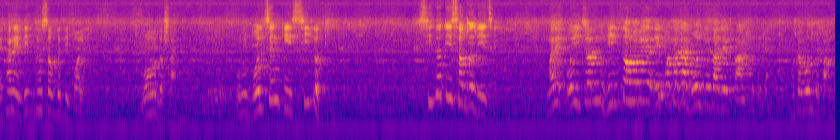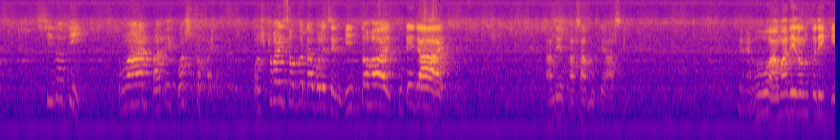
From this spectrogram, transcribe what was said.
এখানে বৃদ্ধ শব্দটি বলে, মহদশায়। উনি বলছেন কি, সিদতি। সিদতি শব্দ দিয়েছেন। মানে ওই চরণ বৃদ্ধ হবে, এই কথাটা বলতে তাদের প্রাণ হতে যায়। ওটা বলতে পারবে সিদতি, তোমার তাতে কষ্ট হয়। কষ্ট হয় শব্দটা বলেছেন, বৃদ্ধ হয়, ফুটে যায়। তাদের ভাষা মুখে আসে ও আমাদের অন্তরে কি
